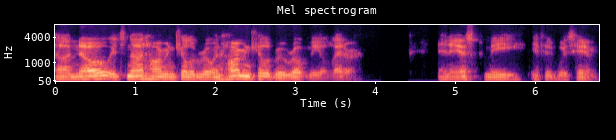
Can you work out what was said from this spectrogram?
Uh, no, it's not Harmon Killebrew. And Harmon Killebrew wrote me a letter and asked me if it was him.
